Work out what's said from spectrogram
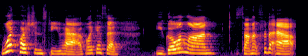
what questions do you have? Like I said, you go online, sign up for the app,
